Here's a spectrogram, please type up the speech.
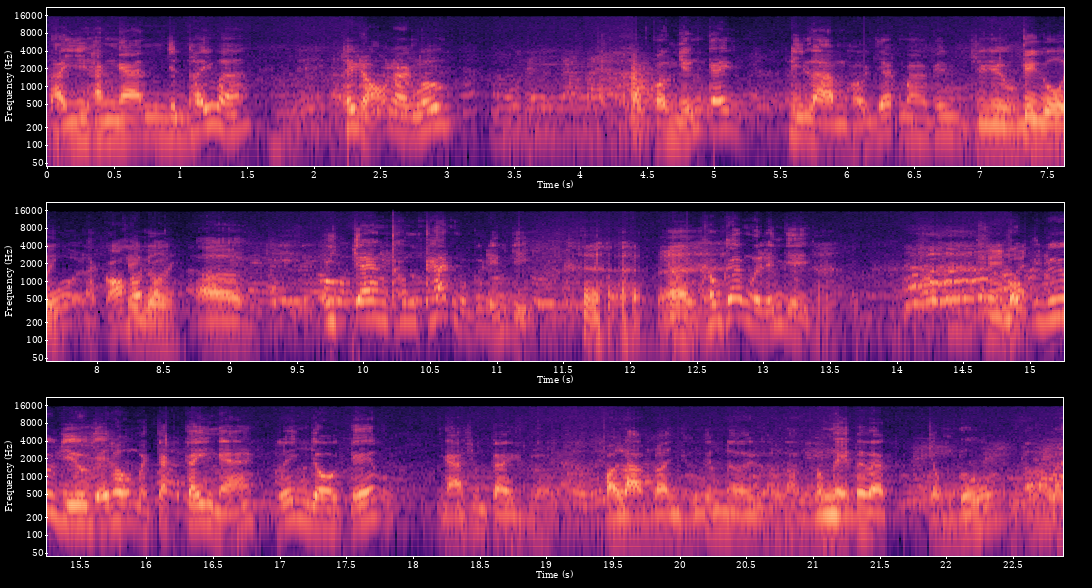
Tại vì hàng ngày anh nhìn thấy mà thấy rõ ràng luôn còn những cái đi làm họ giác ma cái rìu Cái gùi. là có Cái hết rồi. Gùi. ờ. Y chang không khác một cái điểm gì. Ờ, không khác một cái điểm gì. Khi một mà cái đứa diều vậy thôi mà chặt cây ngã lấy vô kéo ngã xuống cây rồi. Họ làm ra những cái nơi là làm nông nghiệp với ba trồng lúa đó là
